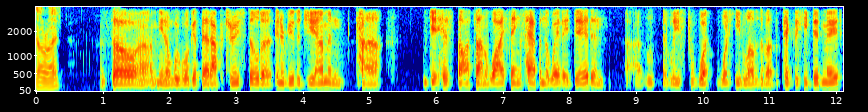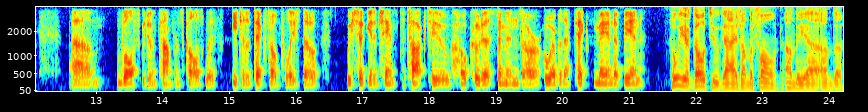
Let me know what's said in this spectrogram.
All right. So, um, you know, we will get that opportunity still to interview the GM and kind of get his thoughts on why things happened the way they did, and uh, at least what what he loves about the pick that he did made. Um, we'll also be doing conference calls with each of the picks, hopefully. So we should get a chance to talk to Okudah, Simmons, or whoever that pick may end up being. Who are your go-to guys on the phone, on the uh, on the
